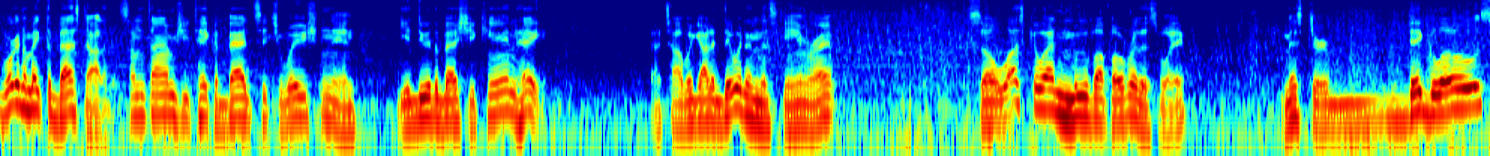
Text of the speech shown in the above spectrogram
we're going to make the best out of it. Sometimes you take a bad situation and you do the best you can. Hey, that's how we got to do it in this game, right? So let's go ahead and move up over this way. Mr. Biglows.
